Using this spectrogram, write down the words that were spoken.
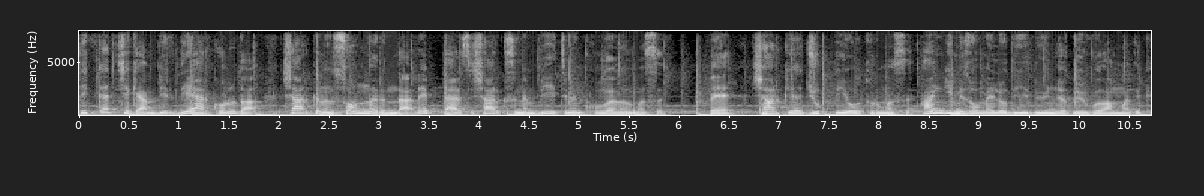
Dikkat çeken bir diğer konu da şarkının sonlarında rap dersi şarkısının beatinin kullanılması ve şarkıya cuk diye oturması. Hangimiz o melodiyi duyunca duygulanmadık?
